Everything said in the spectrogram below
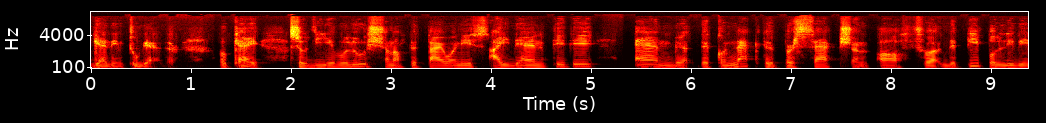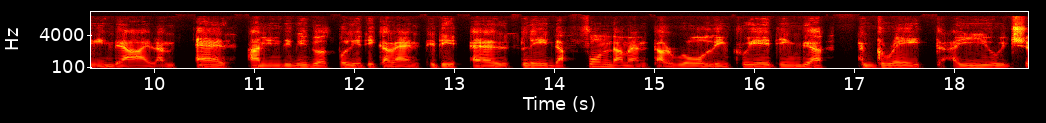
getting together. Okay, so the evolution of the Taiwanese identity and the connected perception of uh, the people living in the island as an individual political entity has played a fundamental role in creating uh, a great, a huge,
